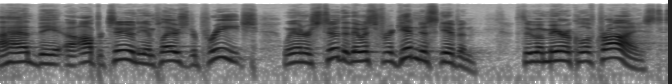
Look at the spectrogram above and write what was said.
I had the uh, opportunity and pleasure to preach, we understood that there was forgiveness given through a miracle of Christ.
